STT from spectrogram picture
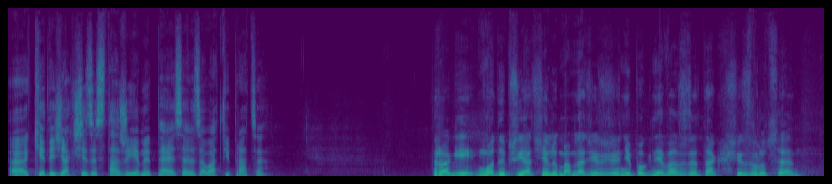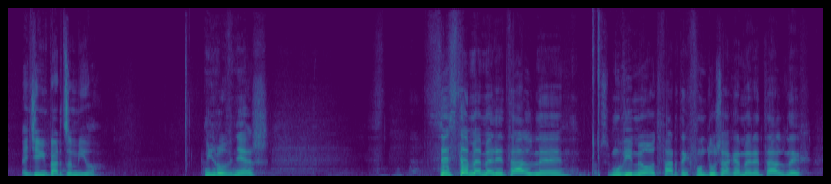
e, kiedyś jak się zestarzejemy, PSL załatwi pracę. Drogi młody przyjacielu, mam nadzieję, że się nie pogniewasz, że tak się zwrócę. Będzie mi bardzo miło. Mi również. System emerytalny, mówimy o otwartych funduszach emerytalnych.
